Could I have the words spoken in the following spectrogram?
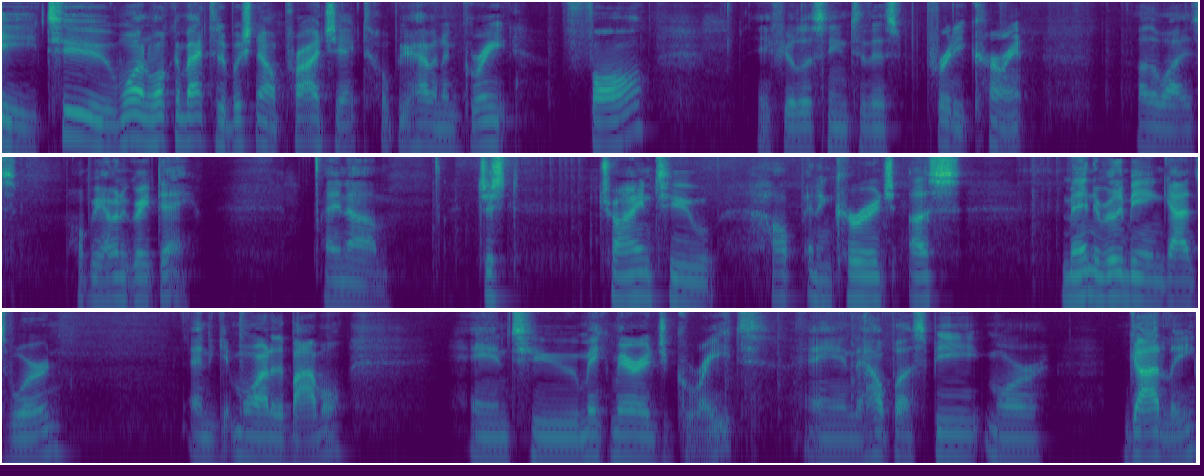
Three, two, one. Welcome back to the Bushnell Project. Hope you're having a great fall. If you're listening to this pretty current, otherwise, hope you're having a great day. And um, just trying to help and encourage us men to really be in God's Word and to get more out of the Bible and to make marriage great and to help us be more godly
